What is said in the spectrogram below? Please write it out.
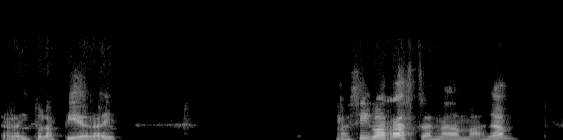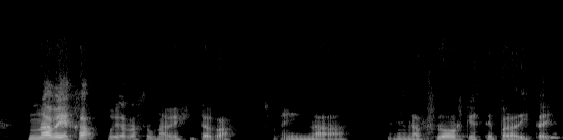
Al ladito la piedra ahí. Así, lo arrastras nada más, ¿ya? Una abeja, voy a arrastrar una abejita acá, en la, en la flor que esté paradita ahí.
